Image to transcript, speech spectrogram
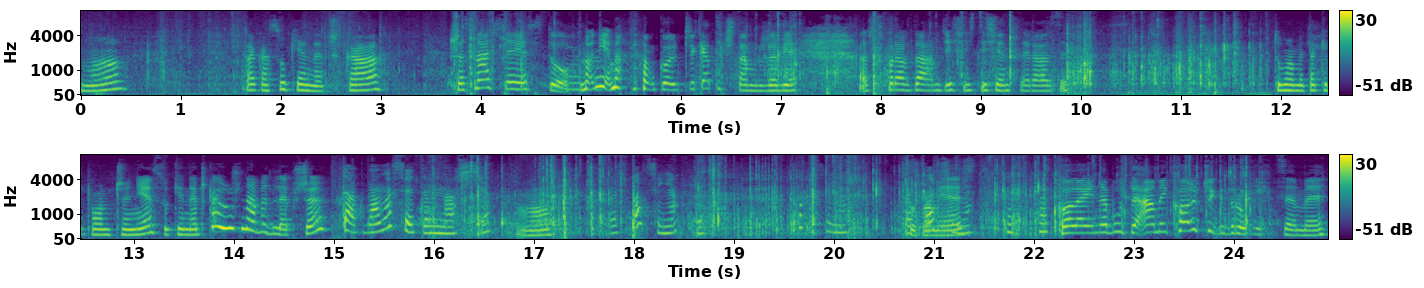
No. Taka sukieneczka. 16 jest tu. No nie ma tam kolczyka, też tam grzebie. Aż sprawdzałam 10 tysięcy razy. Tu mamy takie połączenie, sukieneczka, już nawet lepsze. Tak, mamy 17. No, spatrzenia. Do Co tam jest? Kolejne buty, a my kolczyk drugi chcemy.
